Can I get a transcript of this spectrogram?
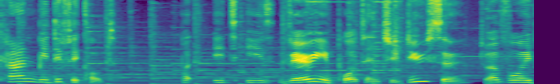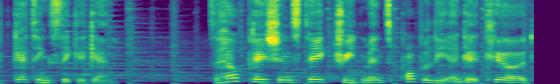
can be difficult but it is very important to do so to avoid getting sick again. To help patients take treatment properly and get cured,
